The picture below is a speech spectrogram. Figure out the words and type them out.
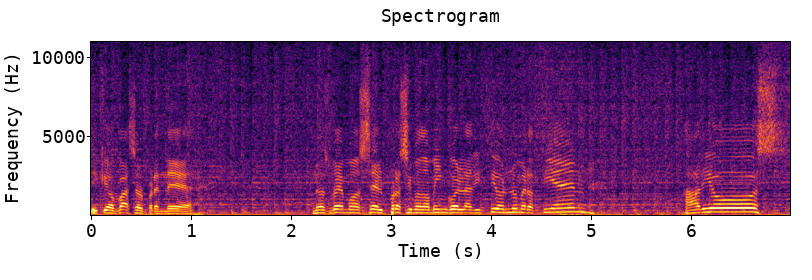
y que os va a sorprender. Nos vemos el próximo domingo en la edición número 100. Adiós.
